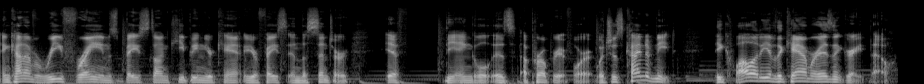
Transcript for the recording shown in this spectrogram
and kind of reframes based on keeping your your face in the center if the angle is appropriate for it, which is kind of neat. The quality of the camera isn't great though.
